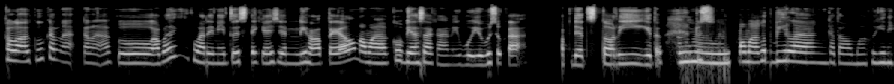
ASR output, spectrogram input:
kalau aku karena karena aku apa ya, kemarin itu staycation di hotel, mama aku biasa kan ibu-ibu suka update story gitu. Terus mama aku tuh bilang kata mama aku gini,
